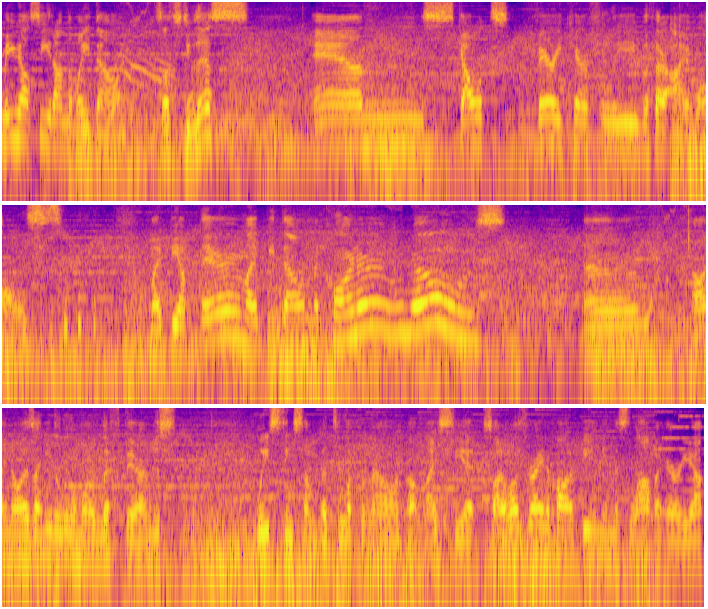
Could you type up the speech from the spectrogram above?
maybe I'll see it on the way down. So let's do this and scout very carefully with our eyeballs. might be up there, might be down the corner, who knows? Um, all I know is I need a little more lift there. I'm just wasting some of it to look around. Oh, I see it. So I was right about it being in this lava area.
